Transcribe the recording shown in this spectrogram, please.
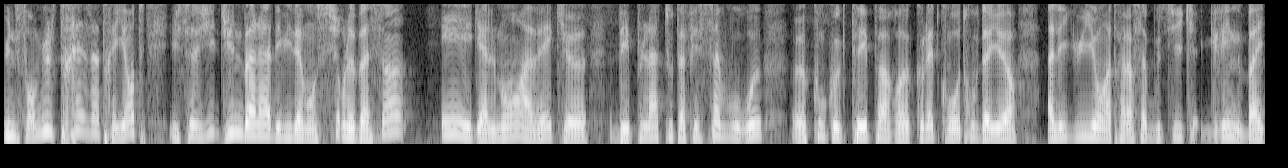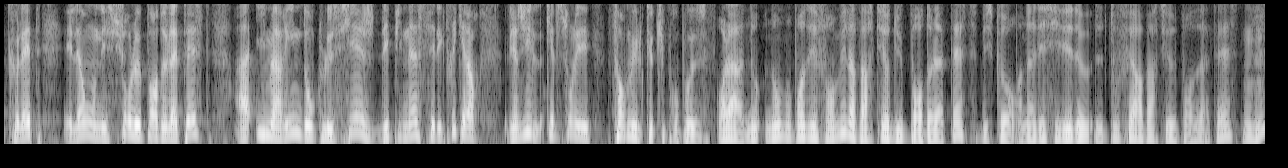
une formule très attrayante. Il s'agit d'une balade évidemment sur le bassin et également avec euh, des plats tout à fait savoureux euh, concoctés par euh, Colette qu'on retrouve d'ailleurs à l'Aiguillon à travers sa boutique Green by Colette. Et là, on est sur le port de la Teste à Imarine, donc le siège d'Épinasse électrique. Alors, Virgile, quelles sont les formules que tu proposes? Voilà, nous, nous on propose des formules à partir du port de la Teste, puisqu'on a décidé de, de tout faire à partir du port de la Teste. Mhm.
